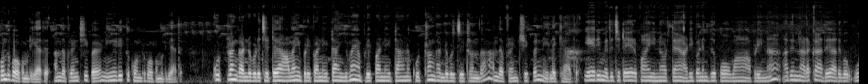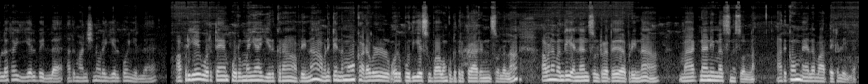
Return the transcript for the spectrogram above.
கொண்டு போக முடியாது. அந்த ஃப்ரெண்ட்ஷிப்பை நீடித்து கொண்டு போக முடியாது. குற்றம் கண்டுபிடிச்சிட்டு அவன் இப்படி பண்ணிட்டான் இவன் இப்படி பண்ணிட்டான்னு குற்றம் கண்டுபிடிச்சிட்டு இருந்தால் அந்த ஃப்ரெண்ட்ஷிப் நிலைக்காது. ஏறி மிதிச்சிட்டே இருப்பான் இன்னொருத்தன் அடிபணிந்து போவான் அப்படின்னா அது நடக்காது. அது உலக இயல்பு இல்லை. அது மனுஷனோட இயல்பும் இல்லை. அப்படியே ஒருத்தன் பொறுமையாக இருக்கிறான் அப்படின்னா அவனுக்கு என்னமோ கடவுள் ஒரு புதிய சுபாவம் கொடுத்துருக்காருன்னு சொல்லலாம். அவனை வந்து என்னன்னு சொல்கிறது அப்படின்னா மேக்னானிமஸ்னு சொல்லலாம். அதுக்கும் மேலே வார்த்தைகள் இல்லை.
